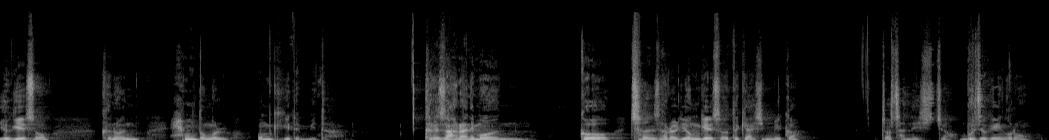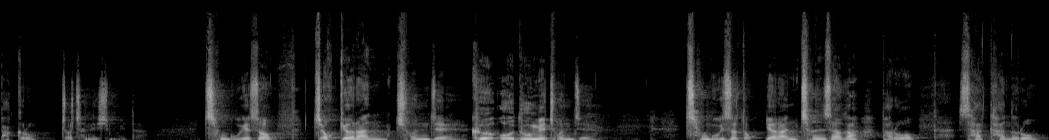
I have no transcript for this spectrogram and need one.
여기에서 그는 행동을 옮기게 됩니다. 그래서 하나님은 그 천사를 연계해서 어떻게 하십니까? 쫓아내시죠. 무주갱으로 밖으로 쫓아내십니다. 천국에서 쫓겨난 존재, 그 어두움의 존재, 천국에서 쫓겨난 천사가 바로 사탄으로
